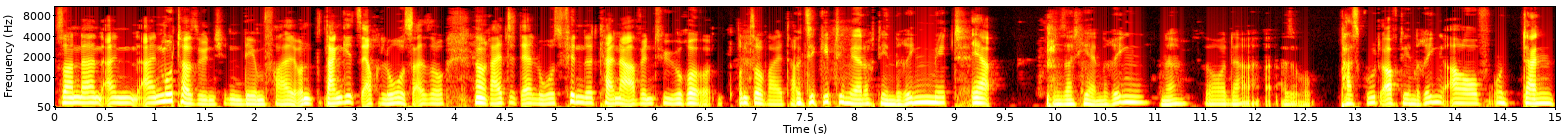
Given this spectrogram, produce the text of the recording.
sondern ein, ein Muttersöhnchen. Eichhörnchen in dem Fall. Und dann geht's auch los. Also dann reitet er los, findet keine Aventüre und, und so weiter. Und sie gibt ihm ja noch den Ring mit. Ja. Und sagt hier ein Ring, ne? So, da, also pass gut auf den Ring auf und dann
